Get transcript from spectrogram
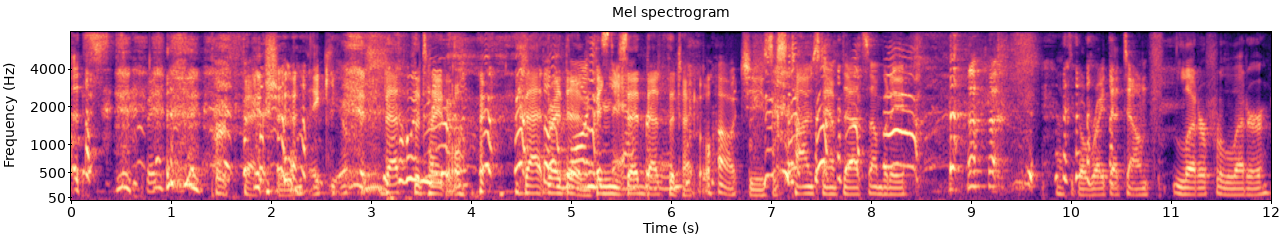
that's stupid. Perfection. Thank you. That's the title. that right there, the thing you said, that's the title. Oh Jesus! Timestamp that somebody. I have to go write that down letter for letter.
